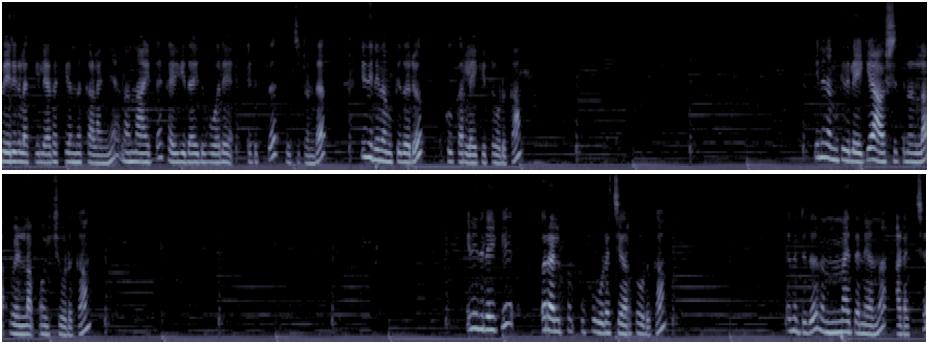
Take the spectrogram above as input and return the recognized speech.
വേരുകളൊക്കെ ഇല്ലേ അതൊക്കെ ഒന്ന് കളഞ്ഞ് നന്നായിട്ട് കഴുകിയതാ ഇതുപോലെ എടുത്ത് വെച്ചിട്ടുണ്ട്. ഇതിനി നമുക്കിതൊരു കുക്കറിലേക്ക് ഇട്ട് കൊടുക്കാം. ഇനി നമുക്കിതിലേക്ക് ആവശ്യത്തിനുള്ള വെള്ളം ഒഴിച്ചു കൊടുക്കാം. ഇനി ഇതിലേക്ക് ഒരല്പം ഉപ്പ് കൂടെ ചേർത്ത് കൊടുക്കാം. എന്നിട്ടിത് നന്നായി തന്നെ ഒന്ന് അടച്ച്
